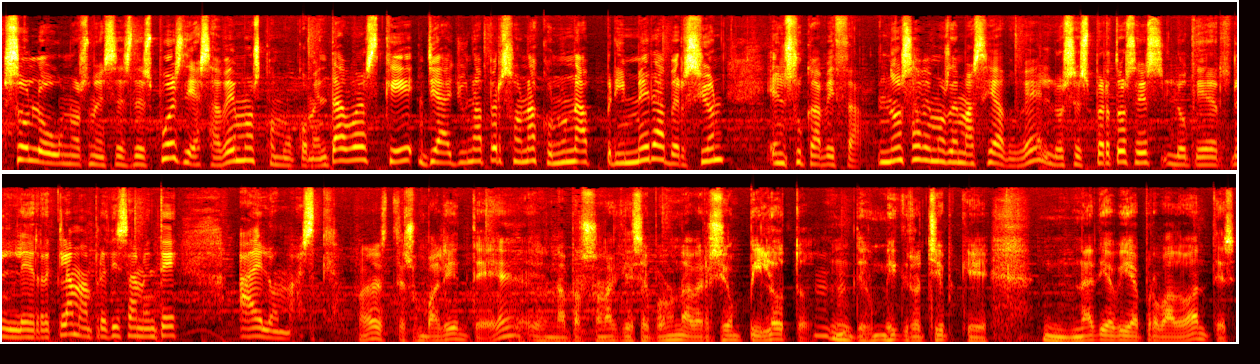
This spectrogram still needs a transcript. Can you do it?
Solo unos meses después ya sabemos, como comentabas, que ya hay una persona con una primera versión en su cabeza. No sabemos demasiado, ¿eh? los expertos es lo que le reclaman precisamente a Elon Musk. Bueno, este es un valiente, ¿eh? una persona que se pone una versión piloto de un microchip que nadie había probado antes.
